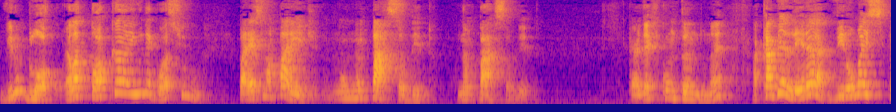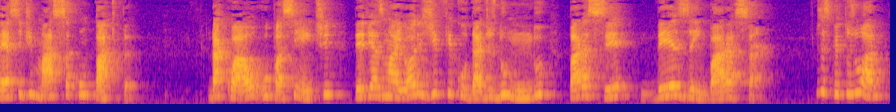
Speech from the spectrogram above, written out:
Vira um bloco. Ela toca e o negócio parece uma parede. Não, não passa o dedo. Não passa o dedo. Kardec contando, né? A cabeleira virou uma espécie de massa compacta, da qual o paciente teve as maiores dificuldades do mundo para se desembaraçar. Os espíritos zoaram.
